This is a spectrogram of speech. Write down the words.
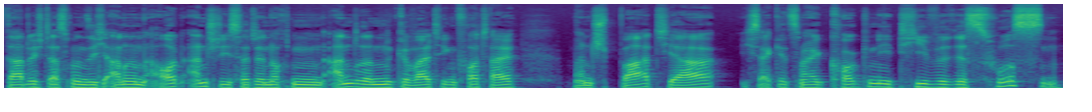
dadurch, dass man sich anderen anschließt, hat er noch einen anderen gewaltigen Vorteil. Man spart ja, ich sag jetzt mal, kognitive Ressourcen.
